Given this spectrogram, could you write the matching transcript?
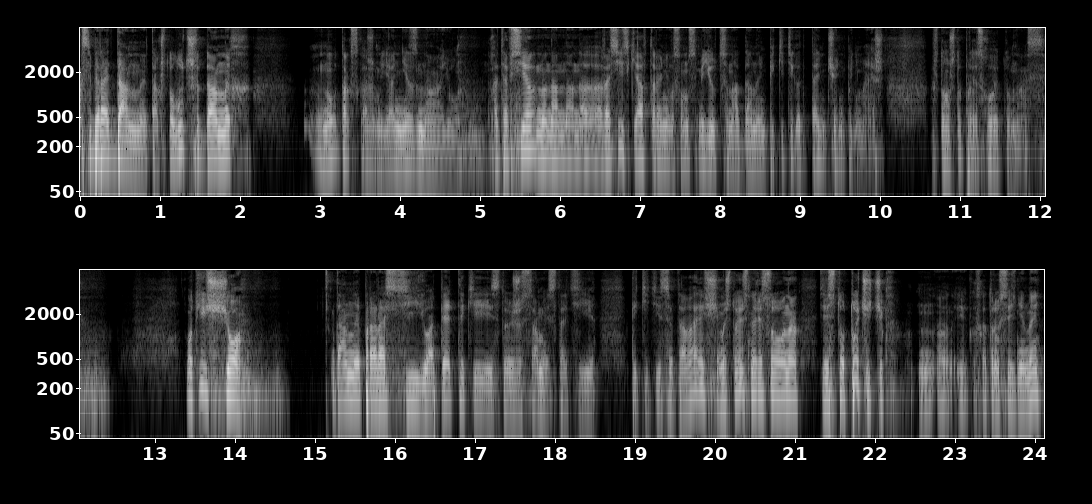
собирать данные. Так что лучше данных, ну, так скажем, я не знаю. Хотя все на, на, на, российские авторы, они в основном смеются над данными Пикетти, говорят, да ничего не понимаешь, что, что происходит у нас. Вот еще данные про Россию, опять-таки, из той же самой статьи Пикетти с товарищами. Что здесь нарисовано? Здесь 100 точечек, с которых соединены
